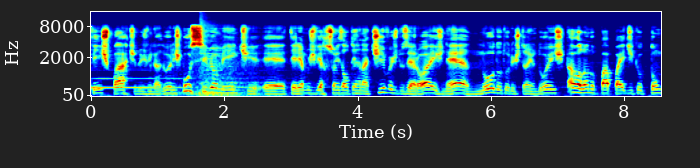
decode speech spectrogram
fez parte dos Vingadores. Possivelmente é, teremos versões alternativas dos heróis, né? No Doutor Estranho 2. Tá rolando papo aí de que o Tom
